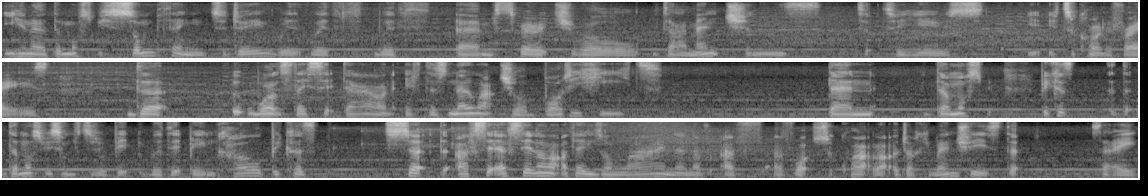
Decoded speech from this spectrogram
you know there must be something to do with with with um, spiritual dimensions to, to use to coin a phrase that once they sit down if there's no actual body heat then there must be because th- there must be something to do with it, being cold because so I've seen I've seen a lot of things online and I've I've, I've watched quite a lot of documentaries that say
